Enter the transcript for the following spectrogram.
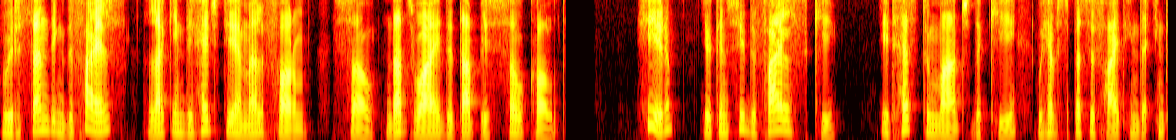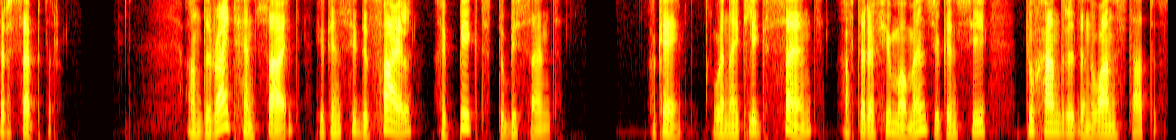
We're sending the files like in the HTML form, so that's why the tab is so called. Here you can see the files key. It has to match the key we have specified in the interceptor. On the right hand side you can see the file I picked to be sent. Okay, when I click send, after a few moments you can see 201 status.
